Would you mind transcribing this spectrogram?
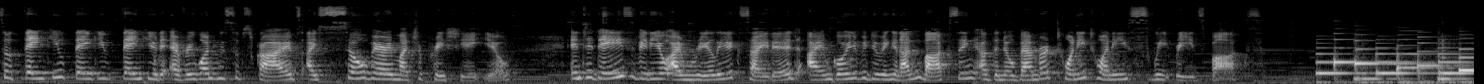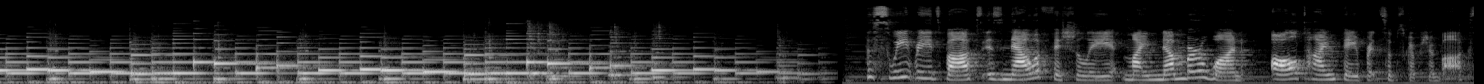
So thank you, thank you, thank you to everyone who subscribes. I so very much appreciate you. In today's video, I'm really excited. I'm going to be doing an unboxing of the November 2020 Sweet Reads box. The Sweet Reads box is now officially my number one all-time favorite subscription box.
